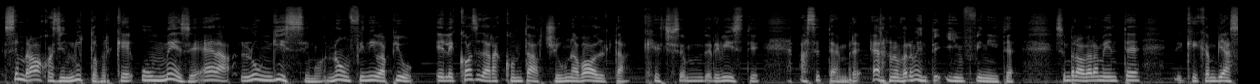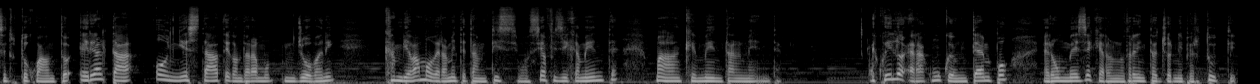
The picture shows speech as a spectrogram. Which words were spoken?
sembrava quasi in lutto perché un mese era lunghissimo, non finiva più e le cose da raccontarci una volta che ci siamo rivisti a settembre erano veramente infinite. Sembrava veramente che cambiasse tutto quanto e in realtà ogni estate quando eravamo giovani cambiavamo veramente tantissimo, sia fisicamente ma anche mentalmente. E quello era comunque un tempo, era un mese che erano 30 giorni per tutti.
